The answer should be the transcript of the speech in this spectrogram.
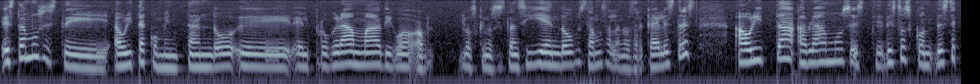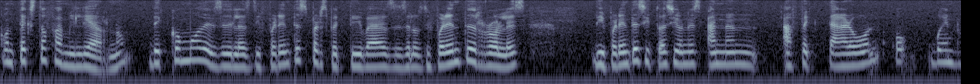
estamos este, ahorita comentando eh, el programa, digo, los que nos están siguiendo, estamos hablando acerca del estrés. Ahorita hablábamos este, de, estos, de este contexto familiar, ¿no? De cómo desde las diferentes perspectivas, desde los diferentes roles, diferentes situaciones han, afectaron, o bueno,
